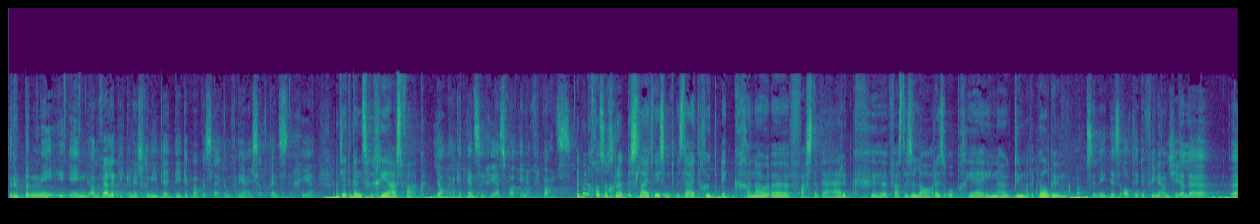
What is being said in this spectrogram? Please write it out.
roeping nie en alhoewel ek die kinders geniet het, het ek maar besluit om van die huis af kuns te gee. Want jy het kuns gegee as vak. Ja, ek het kuns gegee as vak in Afrikaans. Dit moet nogal so groot besluit wees om te besluit goed, ek gaan nou 'n vaste werk, 'n vaste salaris opgee en nou doen wat ek wil doen. Absoluut, dis altyd 'n finansiële uh,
